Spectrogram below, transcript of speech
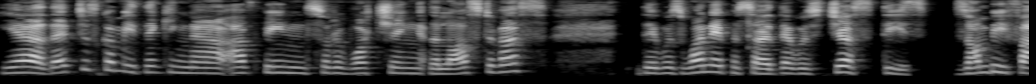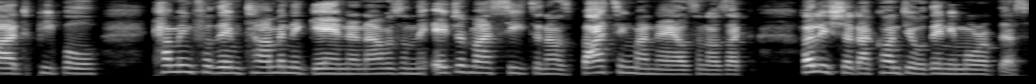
Yeah that just got me thinking now i've been sort of watching the last of us. There was one episode that was just these zombified people coming for them time and again and i was on the edge of my seat and i was biting my nails and i was like holy shit, I can't deal with any more of this.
